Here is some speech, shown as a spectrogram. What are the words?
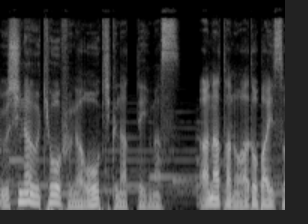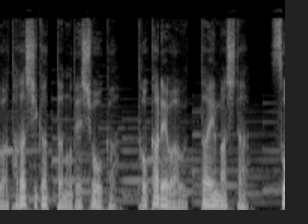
失う恐怖が大きくなっています。あなたのアドバイスは正しかったのでしょうか。と彼は訴えました。僧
